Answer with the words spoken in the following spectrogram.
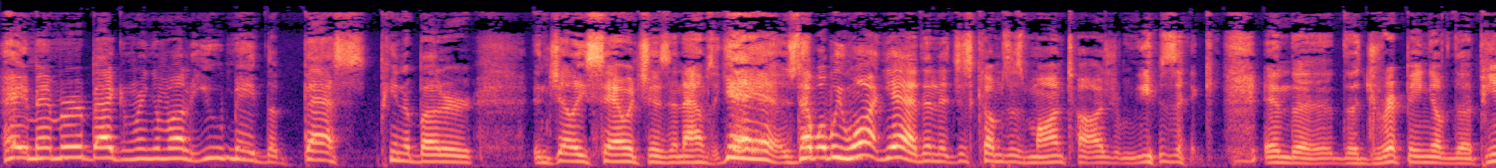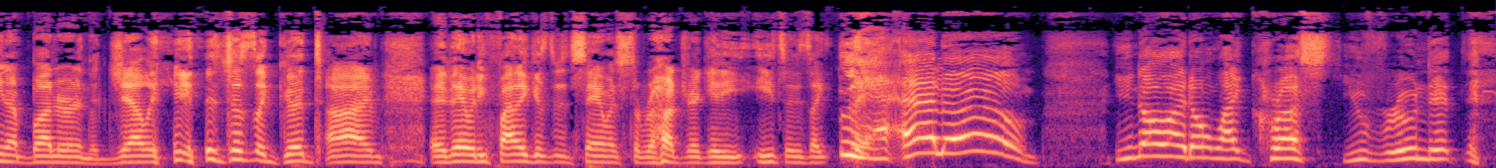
"Hey man, remember back in Ring of Honor, you made the best peanut butter and jelly sandwiches. And I was like, yeah, yeah, is that what we want? Yeah. Then it just comes this montage of music and the, the dripping of the peanut butter and the jelly. it's just a good time. And then when he finally gives the sandwich to Roderick and he eats it, he's like, Adam! You know I don't like crust. You've ruined it.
